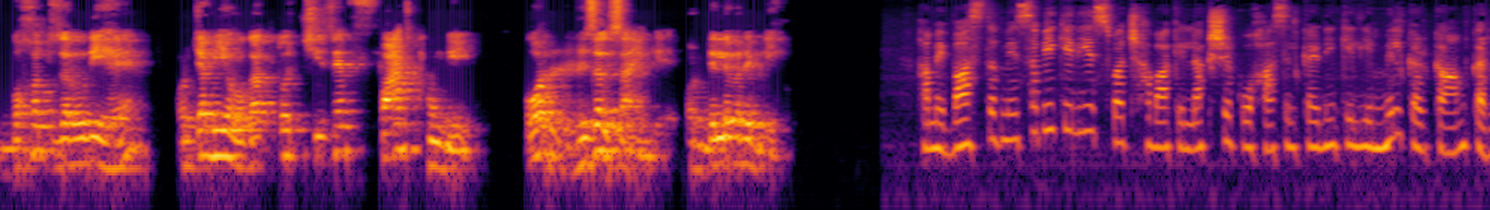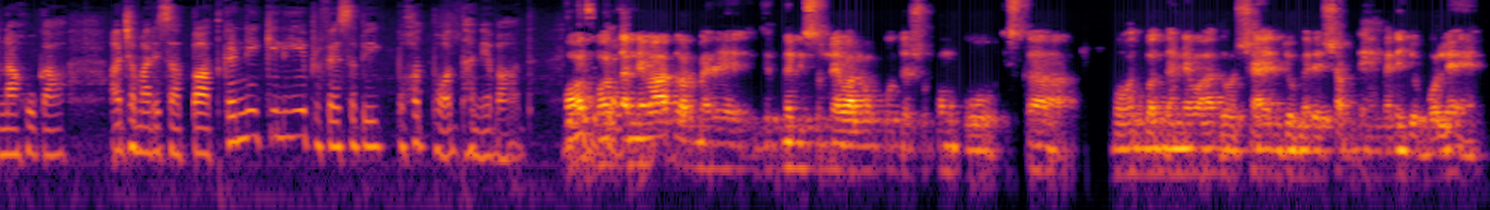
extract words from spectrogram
बहुत ज़रूरी है। और जब ये होगा तो चीज़ें फास्ट होंगी और रिजल्ट्स आएँगे और डिलीवरेबली हमें वास्तव में सभी के लिए स्वच्छ हवा के लक्ष्य को हासिल करने के लिए मिलकर काम करना होगा। आज हमारे साथ बात करने के लिए प्रोफेसर बेग बहुत बहुत धन्यवाद। बहुत बहुत धन्यवाद और मेरे जितने भी सुनने वालों को, दर्शकों को, इसका बहुत बहुत धन्यवाद और शायद जो मेरे शब्द हैं, मैंने जो बोले हैं,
